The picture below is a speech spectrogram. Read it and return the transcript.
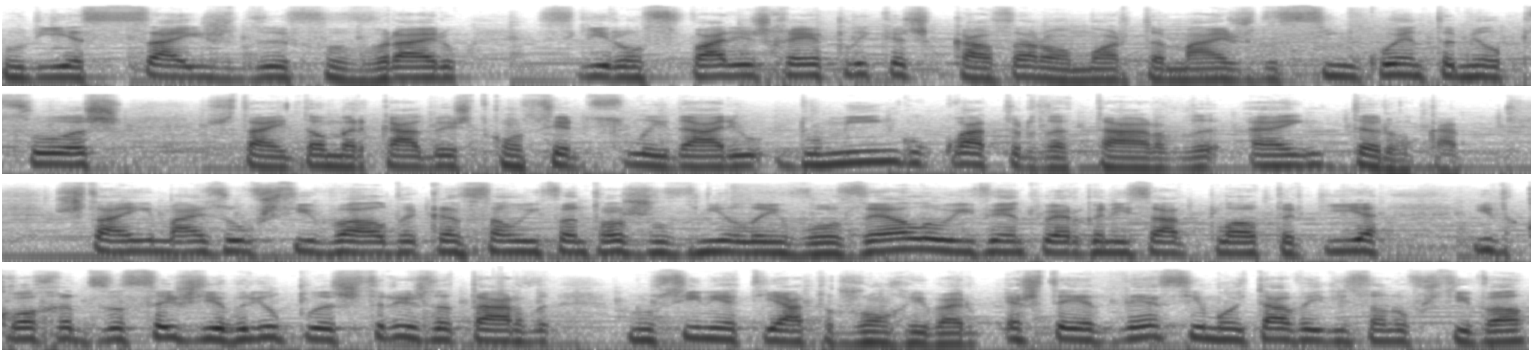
no dia 6 de fevereiro. Seguiram-se várias réplicas que causaram a morte a mais de 50 50 mil pessoas. Está então marcado este concerto solidário, domingo, 4 da tarde, em Tarouca. Está aí mais o Festival da Canção Infantil-Juvenil em Vozela. O evento é organizado pela autarquia e decorre a 16 de abril, pelas 3 da tarde, no Cine Teatro João Ribeiro. Esta é a 18ª edição do festival.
